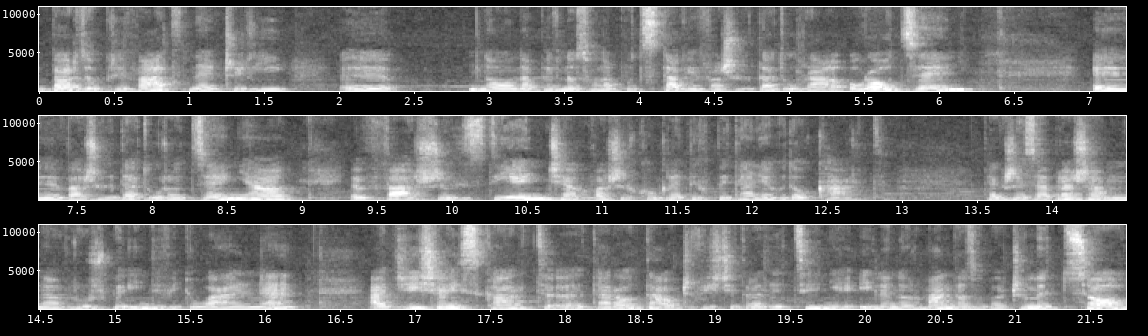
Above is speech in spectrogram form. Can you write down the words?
bardzo prywatne, czyli y, no, na pewno są na podstawie Waszych dat urodzeń, y, Waszych dat urodzenia, w Waszych zdjęciach, Waszych konkretnych pytaniach do kart. Także zapraszam na wróżby indywidualne. A dzisiaj z kart e, Tarota, oczywiście tradycyjnie i Lenormanda, zobaczymy co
